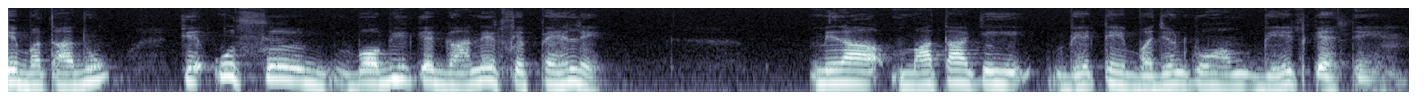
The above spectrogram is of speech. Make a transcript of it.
ये बता दूँ कि उस बॉबी के गाने से पहले मेरा माता की बेटे भजन को हम भेंट कहते हैं।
